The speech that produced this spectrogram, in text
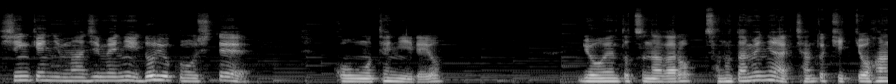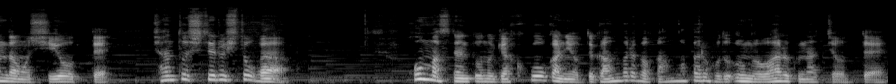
真剣に真面目に努力をして、幸運を手に入れよ。良縁とつながろう。そのためにはちゃんと吉祥判断をしようって、ちゃんとしてる人が、本末転倒の逆効果によって頑張れば頑張るほど運が悪くなっちゃうって、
